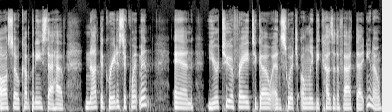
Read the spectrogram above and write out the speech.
also companies that have not the greatest equipment, and you're too afraid to go and switch only because of the fact that you know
